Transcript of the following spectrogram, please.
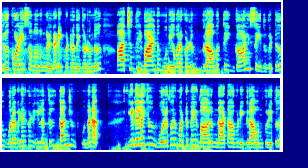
இரு கொலை சம்பவங்கள் நடைபெற்றதைத் தொடர்ந்து அச்சத்தில் வாழ்ந்த முதியவர்களும் கிராமத்தை காலி செய்துவிட்டு உறவினர்கள் இல்லத்தில் தஞ்சம் புகுந்தனர். இந்நிலையில் ஒருவர் மட்டுமே வாழும் நாட்டாகுடி கிராமம் குறித்து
